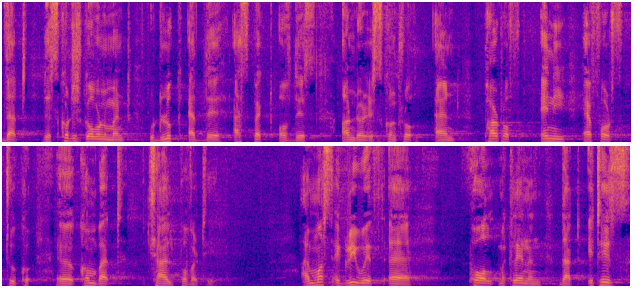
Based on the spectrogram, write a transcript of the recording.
that the Scottish Government would look at the aspect of this under its control and part of any efforts to co uh, combat child poverty. I must agree with uh, Paul McLennan that it is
